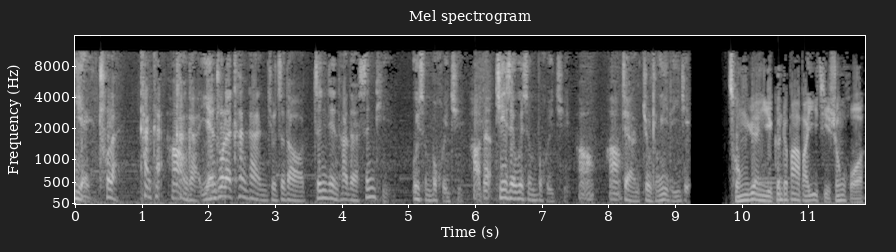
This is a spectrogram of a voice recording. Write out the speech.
演出来，看看，看看，演出来看看，就知道真正他的身体为什么不回去。好的，精神为什么不回去？好好，这样就容易理解。从愿意跟着爸爸一起生活，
